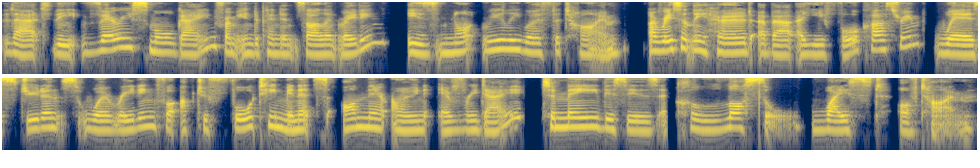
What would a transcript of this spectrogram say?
that the very small gain from independent silent reading is not really worth the time. I recently heard about a year four classroom where students were reading for up to 40 minutes on their own every day. To me, this is a colossal waste of time.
